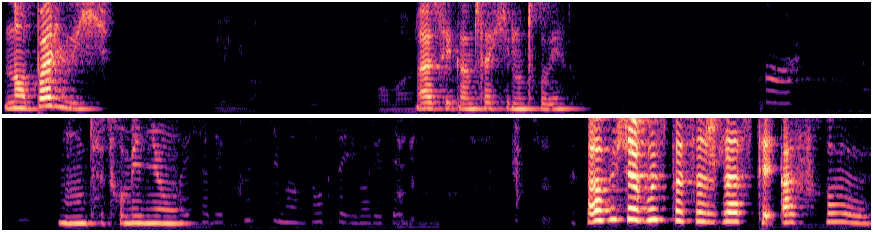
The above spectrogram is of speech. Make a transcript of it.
Non, pas lui. Ah, c'est comme ça qu'ils l'ont trouvé. Hmm, c'est trop mignon. Ah oui, j'avoue, ce passage-là, c'était affreux.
